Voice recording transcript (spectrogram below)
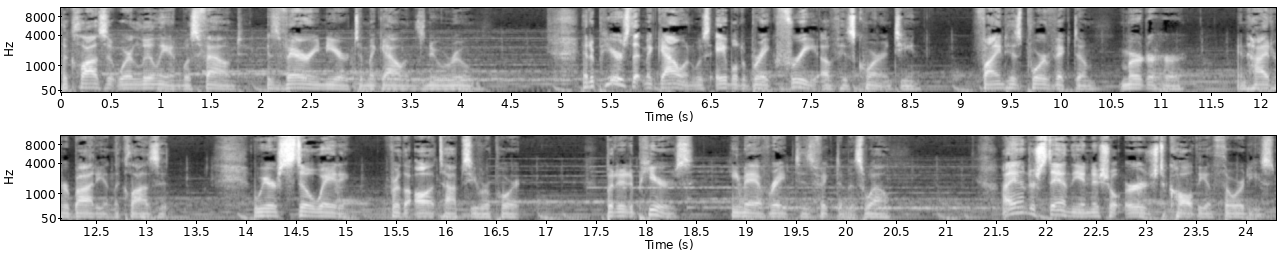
The closet where Lillian was found is very near to McGowan's new room. It appears that McGowan was able to break free of his quarantine, find his poor victim, murder her, and hide her body in the closet. We are still waiting for the autopsy report, but it appears he may have raped his victim as well. I understand the initial urge to call the authorities,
